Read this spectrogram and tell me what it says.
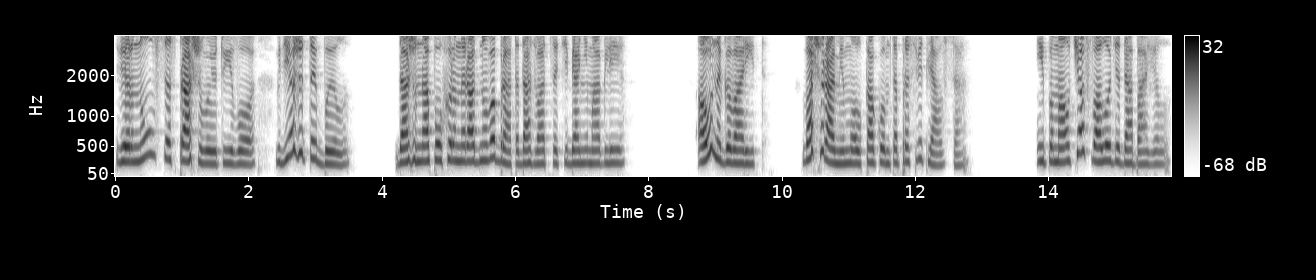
Вернулся, спрашивают его, где же ты был? Даже на похороны родного брата дозваться тебя не могли. А он и говорит, в ашраме, мол, каком-то просветлялся. И, помолчав, Володя добавил.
